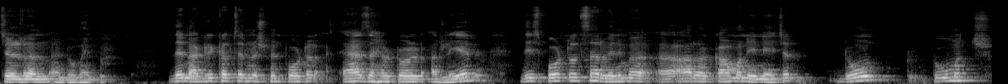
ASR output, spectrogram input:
children and women then agriculture investment portal as i have told earlier these portals are very uh, are common in nature. Don't too much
